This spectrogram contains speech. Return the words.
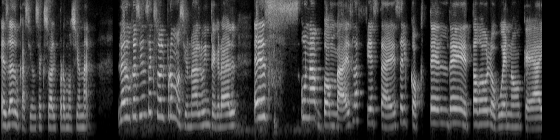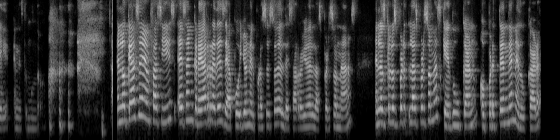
es la educación sexual promocional. La educación sexual promocional o integral es una bomba, es la fiesta, es el cóctel de todo lo bueno que hay en este mundo. en lo que hace énfasis es en crear redes de apoyo en el proceso del desarrollo de las personas, en los que las personas que educan o pretenden educar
